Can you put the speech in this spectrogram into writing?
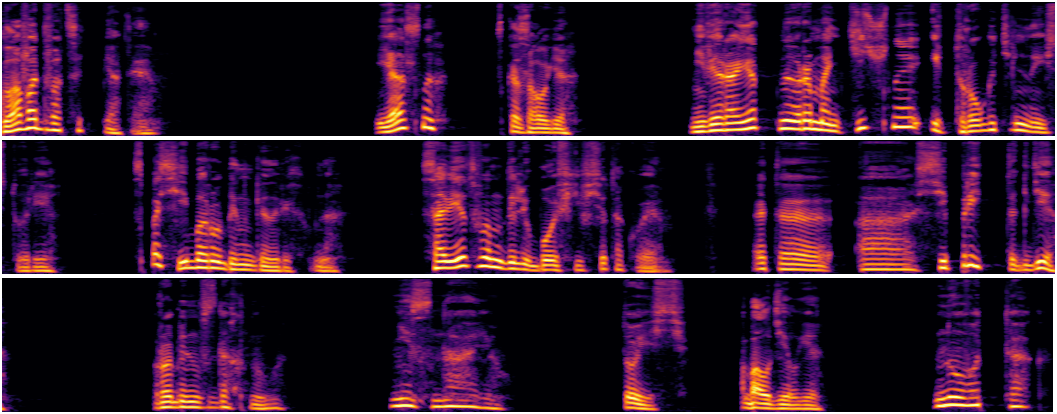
Глава двадцать пятая. «Ясно», — сказал я. «Невероятно романтичная и трогательная история. Спасибо, Робин Генриховна. Совет вам да любовь и все такое. Это... А Сиприт-то где?» Робин вздохнула. «Не знаю». «То есть?» — обалдел я. «Ну, вот так».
